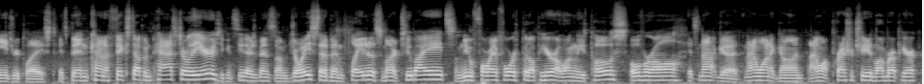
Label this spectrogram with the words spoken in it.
needs replaced. It's been kind of fixed up and patched over the years. You can see there's been some joists that have been plated with some other 2x8s, some new 4x4s put up here along these posts. Overall, it's not good, and I want it gone. And I want pressure treated lumber up here.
